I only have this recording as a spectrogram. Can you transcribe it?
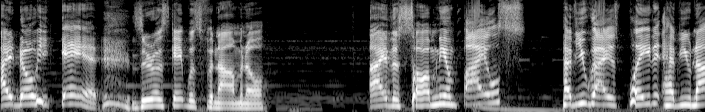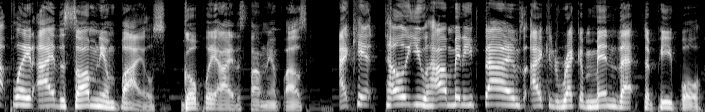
I know he can. Zero Escape was phenomenal. AI the Somnium Files have you guys played it? Have you not played AI the Somnium Files? Go play AI the Somnium Files. I can't tell you how many times I could recommend that to people.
